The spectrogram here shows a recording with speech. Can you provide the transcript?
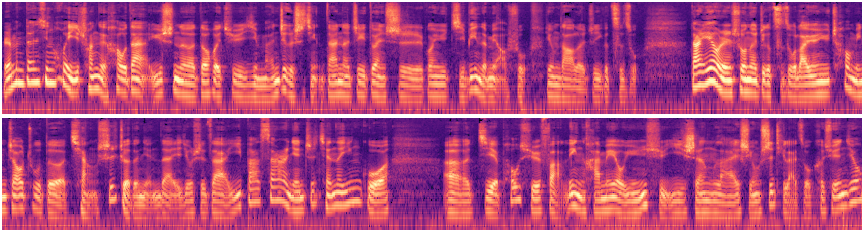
人们担心会遗传给后代，于是呢都会去隐瞒这个事情。当然呢，这一段是关于疾病的描述，用到了这一个词组。当然，也有人说呢，这个词组来源于臭名昭著的抢尸者的年代，也就是在一八三二年之前的英国。呃，解剖学法令还没有允许医生来使用尸体来做科学研究，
